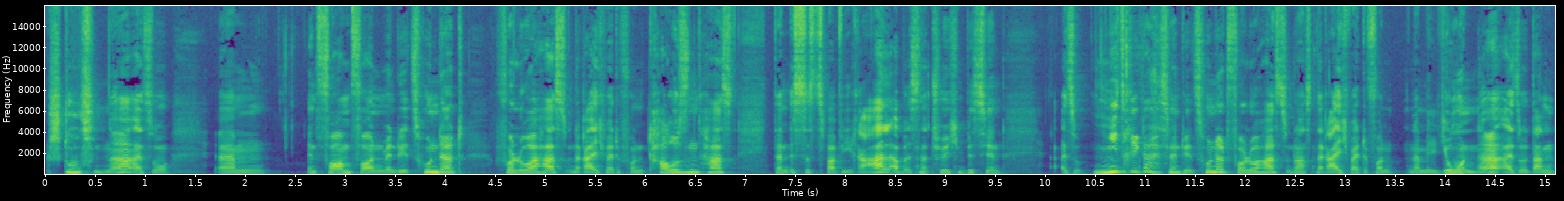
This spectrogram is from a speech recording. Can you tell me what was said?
Stufen. Ne? Also ähm, in Form von, wenn du jetzt 100 Follower hast und eine Reichweite von 1000 hast, dann ist das zwar viral, aber ist natürlich ein bisschen also niedriger, als wenn du jetzt 100 Follower hast und du hast eine Reichweite von einer Million. Ne? Also dann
